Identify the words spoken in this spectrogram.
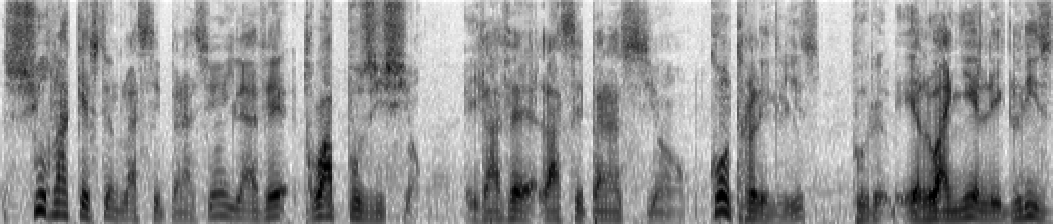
Sur la question de la séparation, il avait trois positions. Il avait la séparation contre l'Église, pour éloigner l'Église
